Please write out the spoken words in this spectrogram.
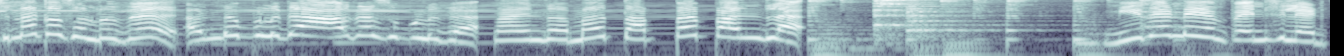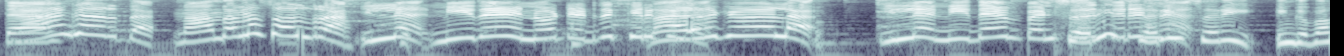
சின்னக்கா சொல்றது. அந்த புழுக ஆகாச புழுக. நான் இந்த மாதிரி தப்பே பண்ணல. நீ என் பென்சில் எடுத்த? எடுத்த நான் தானே சொல்றேன். இல்ல நீ தான் என் நோட் எடுத்து கிறுக்கு எடுக்கவே இல்ல. இல்ல நீ தான் பென்சில் சரி சரி. சரி. இங்க வா.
